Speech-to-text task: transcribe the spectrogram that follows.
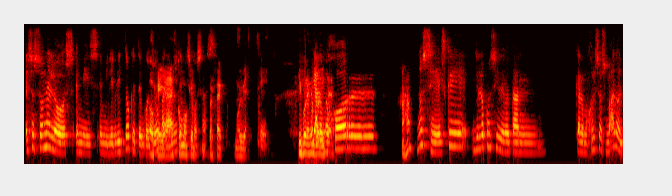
esos son en, los, en, mis, en mi librito que tengo yo para mí, como mis cosas. Perfecto, muy bien. Sí. Y, por ejemplo, a lo mejor, no sé, es que yo lo considero tan, que a lo mejor eso es malo,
